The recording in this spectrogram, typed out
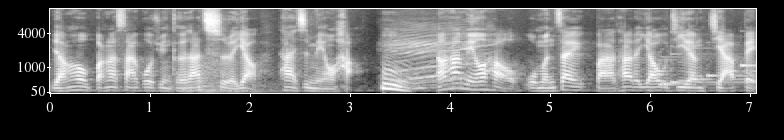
然后帮他杀过菌，可是他吃了药，他还是没有好。嗯，然后他没有好，我们再把他的药物剂量加倍，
